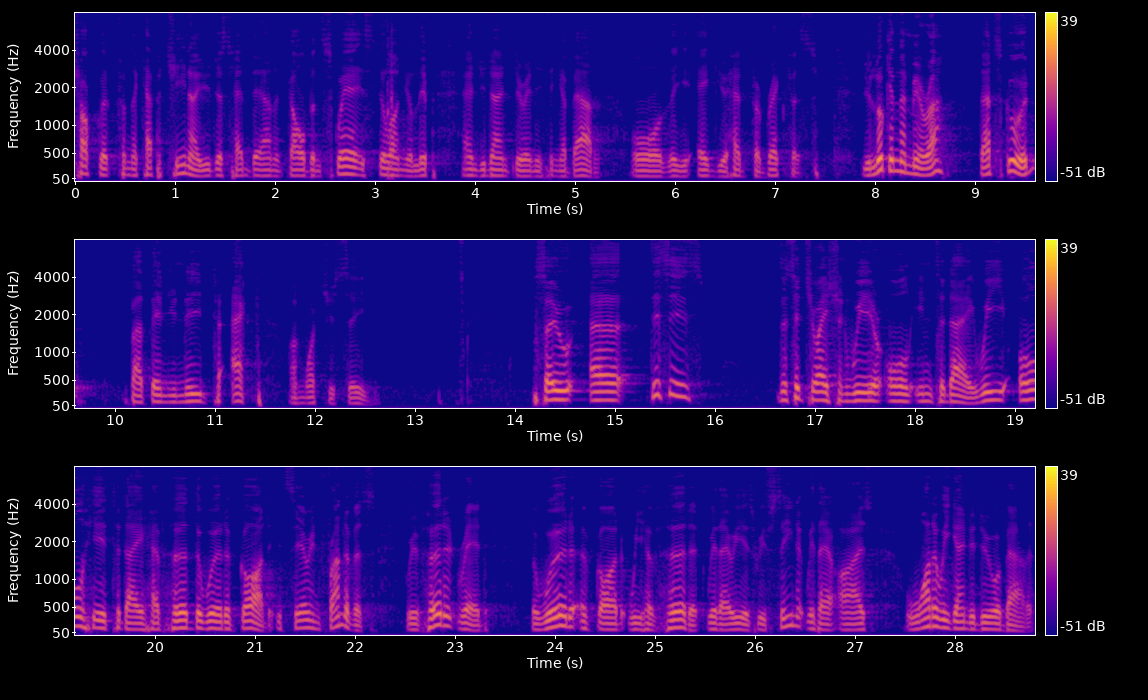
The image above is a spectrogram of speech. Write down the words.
chocolate from the cappuccino you just had down at Goulburn Square is still on your lip and you don't do anything about it, or the egg you had for breakfast. You look in the mirror, that's good, but then you need to act on what you see. So uh, this is the situation we're all in today. We all here today have heard the word of God. It's there in front of us. We've heard it read, The word of God, we have heard it with our ears, we've seen it with our eyes. What are we going to do about it?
